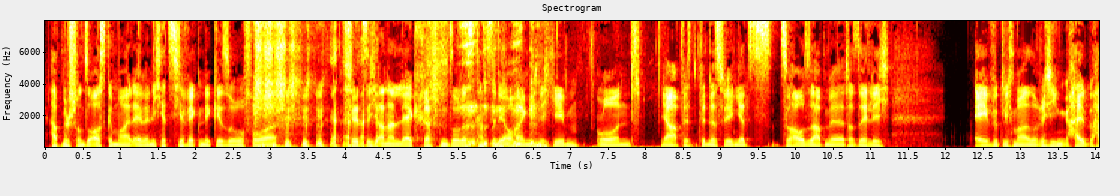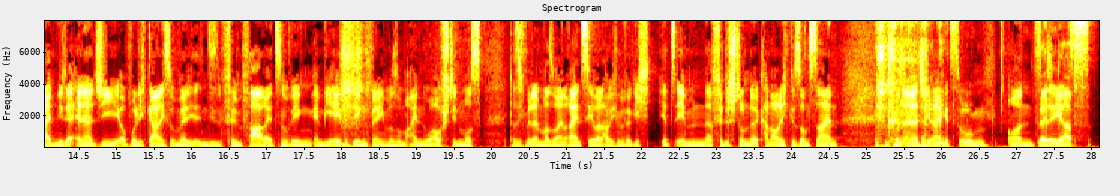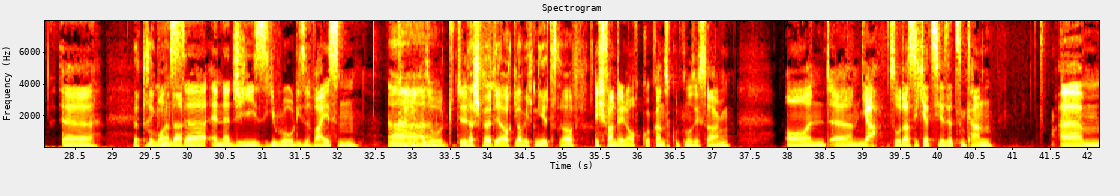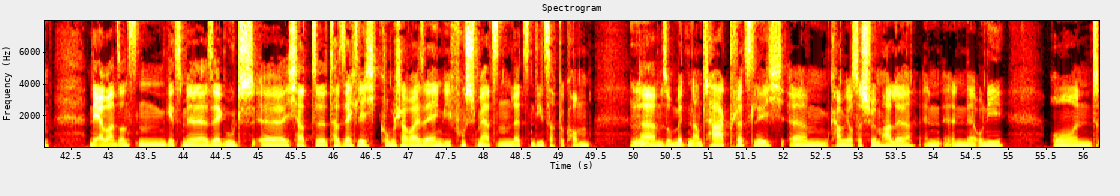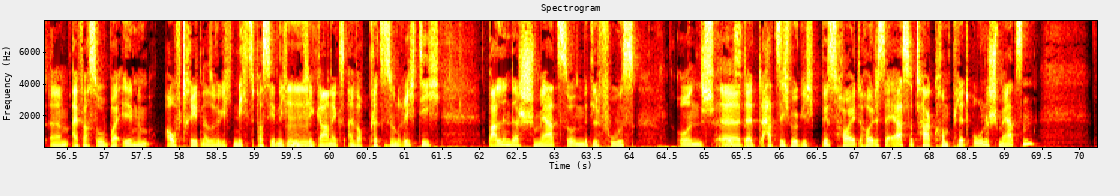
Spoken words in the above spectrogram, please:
hab mir schon so ausgemalt, ey, wenn ich jetzt hier wegnicke, so vor 40 anderen Lehrkräften, so, das kannst du dir auch eigentlich nicht geben. Und ja, bin deswegen jetzt zu Hause, hab mir tatsächlich ey, wirklich mal so richtig halb, halben Liter Energy, obwohl ich gar nicht so mehr in diesem Film fahre, jetzt nur wegen NBA bedingt, wenn ich mal so um einen Uhr aufstehen muss, dass ich mir dann mal so einen reinziehe, aber da habe ich mir wirklich jetzt eben in einer Viertelstunde, kann auch nicht gesund sein, so ein Energy reingezogen und Welchen äh, jetzt äh, Monster Energy Zero, diese weißen. Ah, Keine, also da schwört ja auch, glaube ich, Nils drauf. Ich fand den auch ganz gut, muss ich sagen. Und ähm, ja, so dass ich jetzt hier sitzen kann ähm, nee, aber ansonsten geht's mir sehr gut. Äh, ich hatte tatsächlich komischerweise irgendwie Fußschmerzen letzten Dienstag bekommen. Mhm. Ähm, so mitten am Tag plötzlich ähm, kam ich aus der Schwimmhalle in, in der Uni und ähm, einfach so bei irgendeinem Auftreten, also wirklich nichts passiert, nicht mhm. gar nichts, einfach plötzlich so ein richtig ballender Schmerz so im Mittelfuß. Und äh, der hat sich wirklich bis heute, heute ist der erste Tag komplett ohne Schmerzen.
